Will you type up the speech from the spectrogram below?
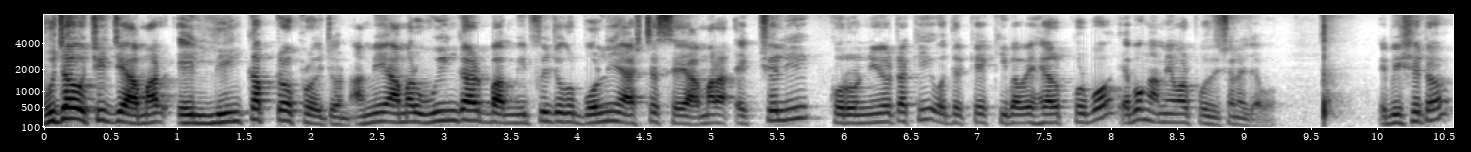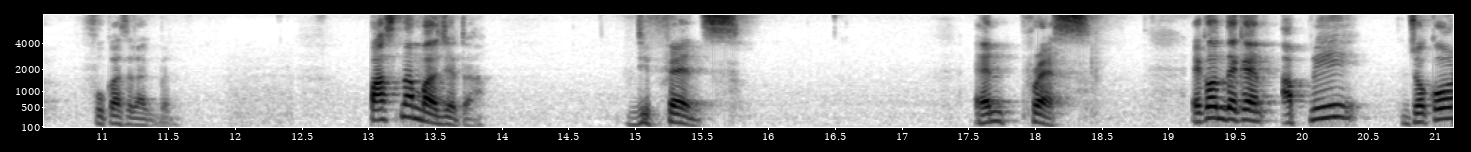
বোঝা উচিত যে আমার এই লিঙ্ক আপটাও প্রয়োজন। আমি আমার উইঙ্গার বা মিডফিল্ড যখন বল নিয়ে আসতেছে, আমার অ্যাকচুয়ালি করণীয়টা কি? ওদেরকে কীভাবে হেল্প করব? এবং আমি আমার পজিশনে যাব। এই বিষয়টাও ফোকাসে রাখবেন। পাঁচ নাম্বার যেটা ডিফেন্স অ্যান্ড প্রেস এখন দেখেন, আপনি যখন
